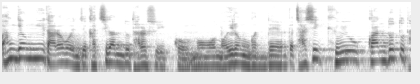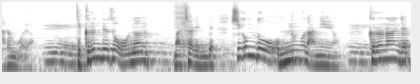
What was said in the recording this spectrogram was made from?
환경이 다르고 이제 가치관도 다를 수 있고 뭐뭐 이런 건데 그러니까 자식 교육관도 또 다른 거예요. 예. 이제 그런 데서 오는 마찰인데 지금도 없는 건 아니에요. 예. 그러나 이제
